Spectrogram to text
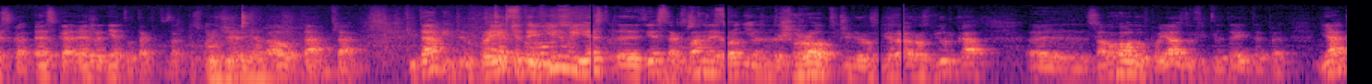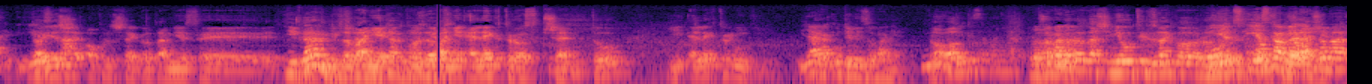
SK, SKR-ze, nie to tak za pospolicie Spółdzielnia. nazywało, tak, tak. I tam i w projekcie tej firmy jest, e, jest tak zwany e, szrot, czyli rozbiera, rozbiórka e, samochodów, pojazdów itd. itp. Jak To jest na, jeszcze oprócz tego tam jest e, utylizowanie, tak, tak, utylizowanie elektrosprzętu i elektroniki. jak, Jak utylizowanie? No on- Proszę No, pana, to znaczy nie utylizowanie, tylko roz- jest, jest kamera, trzeba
